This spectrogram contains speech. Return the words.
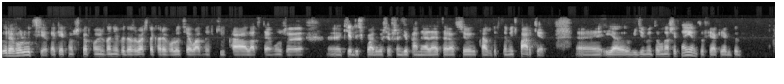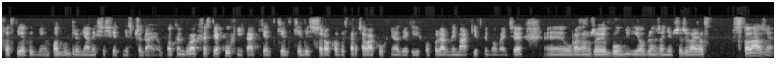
rewolucje, tak jak na przykład moim zdaniem wydarzyła się taka rewolucja ładnych kilka lat temu, że e, kiedyś kładło się wszędzie panele, teraz się każdy chce mieć parkiet. E, I ja, widzimy to u naszych najemców, jak jakby kwestie nie wiem, podwód drewnianych się świetnie sprzedają. Potem była kwestia kuchni, tak? Kiedy, kiedyś szeroko wystarczała kuchnia z jakiejś popularnej marki, w tym momencie e, uważam, że boom i oblężenie przeżywają stolarze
